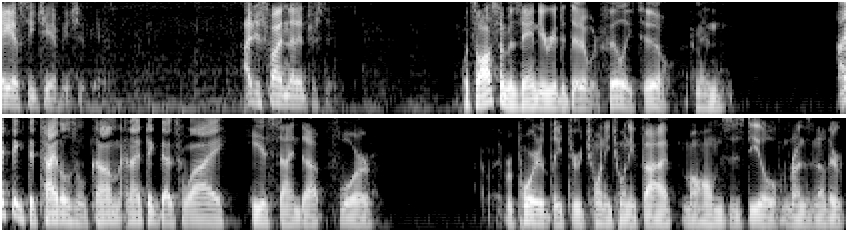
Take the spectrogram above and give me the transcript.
AFC championship games. I just find that interesting. What's awesome is Andy Reid did it with Philly too. I mean, I think the titles will come, and I think that's why he has signed up for reportedly through 2025. Mahomes' deal runs another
